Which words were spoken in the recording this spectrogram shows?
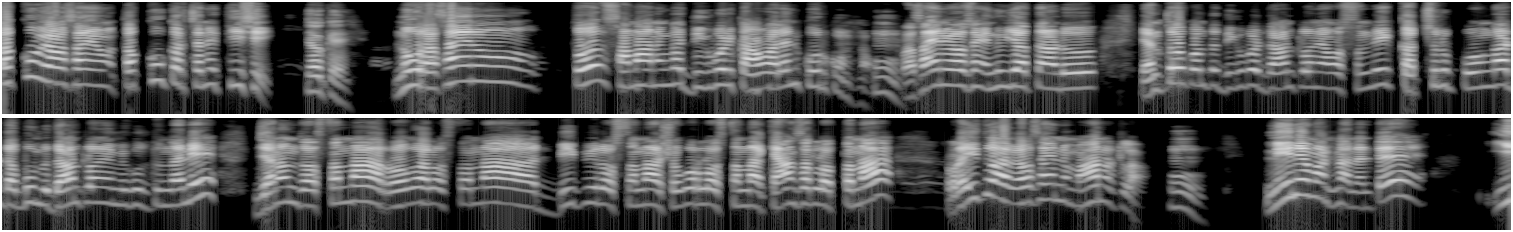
తక్కువ వ్యవసాయం తక్కువ ఖర్చు అనేది తీసేయి. ఓకే. నువ్వు రసాయనంతో సమానంగా దిగుబడి కావాలని కోరుకుంటున్నావు ఉమ్. రసాయన వ్యవసాయం ఎందుకు చేస్తున్నాడు? ఎంతో కొంత దిగుబడి దాంట్లోనే వస్తుంది. ఖర్చులు పోగా డబ్బు దాంట్లోనే మిగులుతుందని జనం వస్తున్నా రోగాలు వస్తున్నా బీపీలు వస్తున్నా షుగర్లు వస్తున్నా క్యాన్సర్లు వస్తున్నా రైతు ఆ వ్యవసాయాన్ని మానట్లా. నేనేమంటున్నానంటే ఈ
